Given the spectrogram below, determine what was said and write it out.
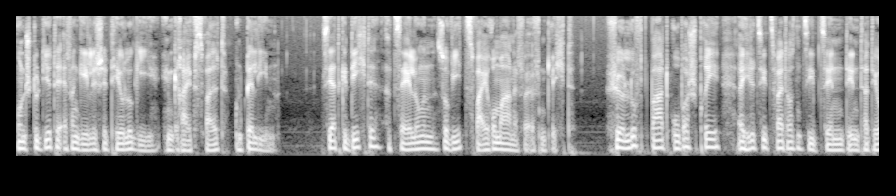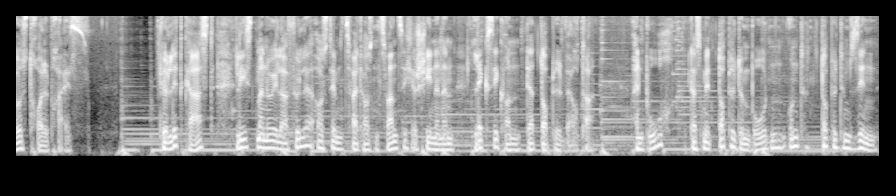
und studierte evangelische Theologie in Greifswald und Berlin. Sie hat Gedichte, Erzählungen sowie zwei Romane veröffentlicht. Für Luftbad Oberspree erhielt sie 2017 den Thaddäus Troll Preis. Für Litcast liest Manuela Fülle aus dem 2020 erschienenen Lexikon der Doppelwörter. Ein Buch, das mit doppeltem Boden und doppeltem Sinn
